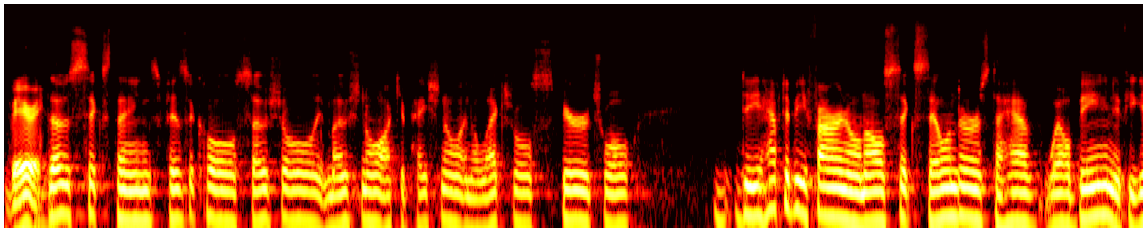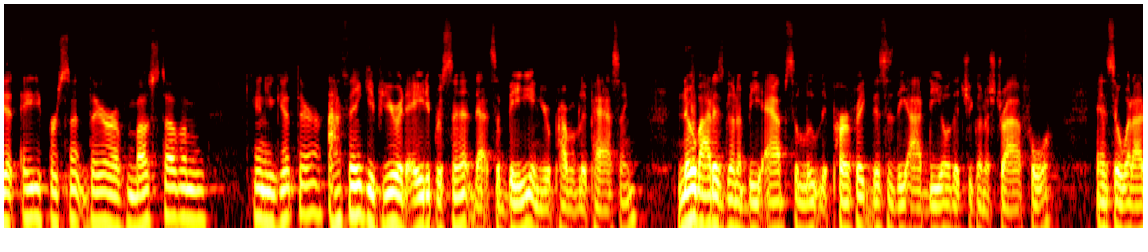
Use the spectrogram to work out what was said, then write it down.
Very. Those six things physical, social, emotional, occupational, intellectual, spiritual do you have to be firing on all six cylinders to have well being? If you get 80% there of most of them, can you get there? I think if you're at 80%, that's a B and you're probably passing. Nobody's going to be absolutely perfect. This is the ideal that you're going to strive for. And so, what I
